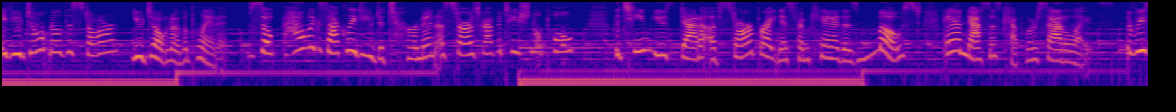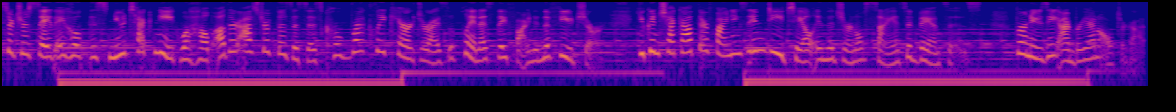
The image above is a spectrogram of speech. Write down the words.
If you don't know the star, you don't know the planet. So, how exactly do you determine a star's gravitational pull? The team used data of star brightness from Canada's MOST and NASA's Kepler satellites. The researchers say they hope this new technique will help other astrophysicists correctly characterize the planets they find in the future. You can check out their findings in detail in the journal Science Advances. For Newsy, I'm Briana Altergott.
